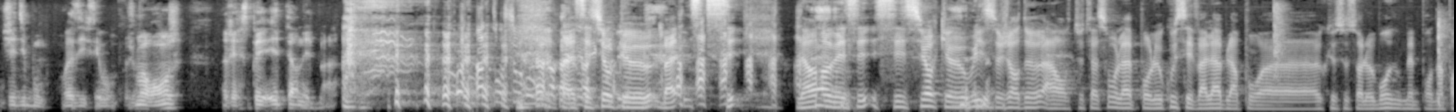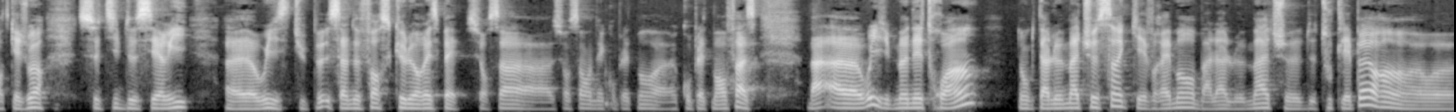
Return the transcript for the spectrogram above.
j'ai dit, bon, vas-y, c'est bon, je me range respect éternel. Bah. bah, c'est sûr que bah, non mais c'est sûr que oui ce genre de alors de toute façon là pour le coup c'est valable hein, pour euh, que ce soit le monde ou même pour n'importe quel joueur ce type de série euh, oui tu peux ça ne force que le respect sur ça sur ça on est complètement euh, complètement en phase bah oui mener 3-1 donc tu as le match 5 qui est vraiment bah là le match de toutes les peurs hein,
